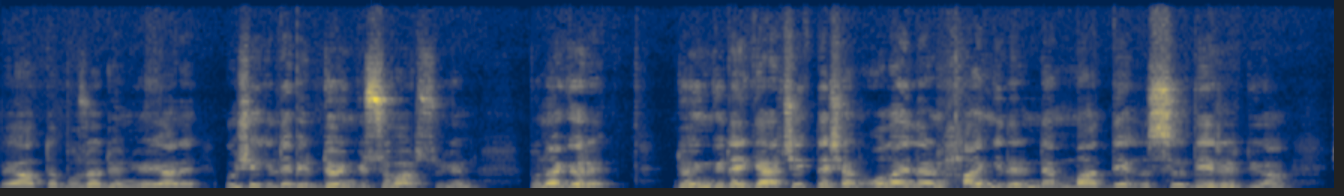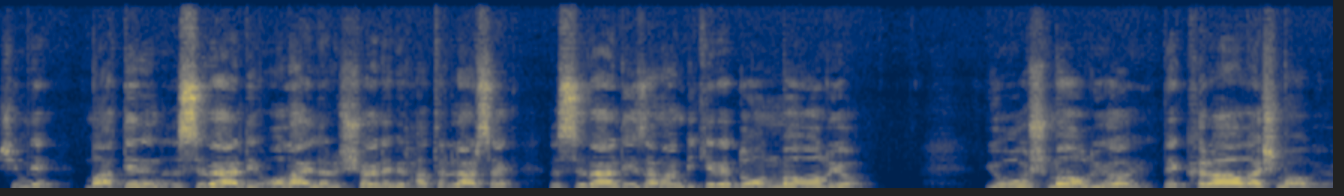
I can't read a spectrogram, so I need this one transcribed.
veyahut da buza dönüyor. Yani bu şekilde bir döngüsü var suyun. Buna göre döngüde gerçekleşen olayların hangilerinde madde ısı verir diyor. Şimdi maddenin ısı verdiği olayları şöyle bir hatırlarsak ısı verdiği zaman bir kere donma oluyor yoğuşma oluyor ve kırağlaşma oluyor.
